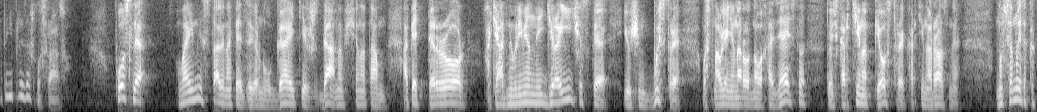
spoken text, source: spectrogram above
Это не произошло сразу. После войны Сталин опять завернул гайки, Ждановщина там, опять террор, хотя одновременно и героическое, и очень быстрое восстановление народного хозяйства, то есть картина пестрая, картина разная. Но все равно это как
